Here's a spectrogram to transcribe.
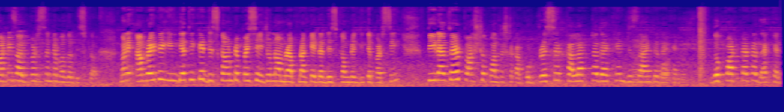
ফর্টি ফাইভ পার্সেন্টের মতো ডিসকাউন্ট মানে আমরা এটা ইন্ডিয়া থেকে ডিসকাউন্টে পাইছি এই জন্য আমরা আপনাকে এটা ডিসকাউন্টে দিতে পারছি। তিন হাজার পাঁচশো পঞ্চাশ টাকা। ড্রেসের কালারটা দেখেন ডিজাইনটা দেখেন, দোপাট্টাটা দেখেন।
